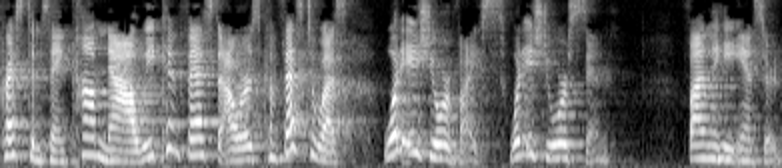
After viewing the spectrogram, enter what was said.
pressed him, saying, Come now, we confessed ours. Confess to us. What is your vice? What is your sin? Finally, he answered,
